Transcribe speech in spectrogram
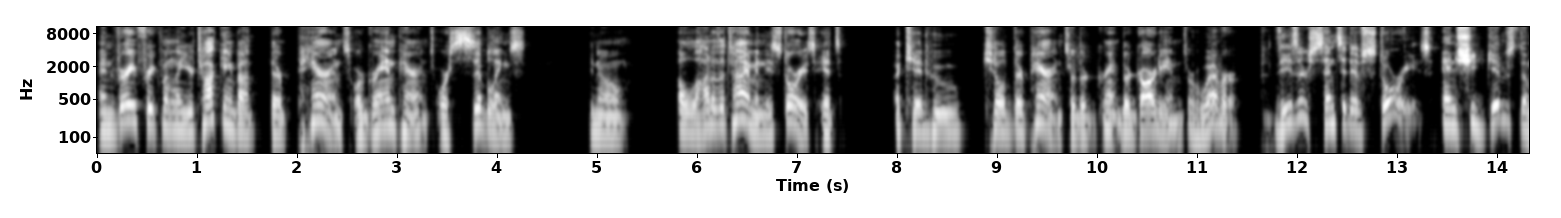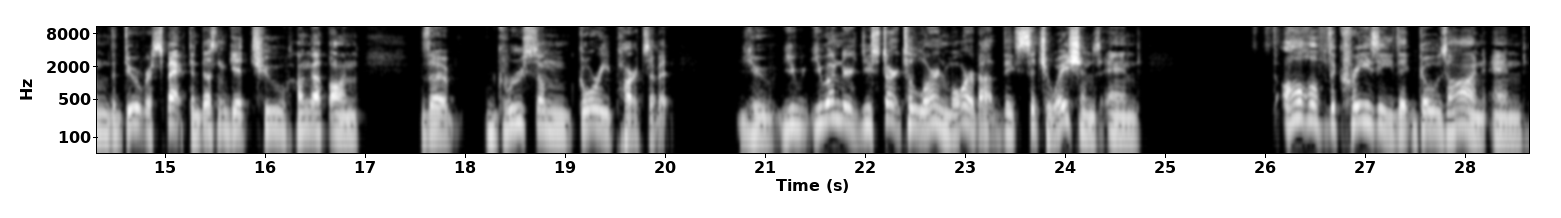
and very frequently you're talking about their parents or grandparents or siblings you know a lot of the time in these stories it's a kid who killed their parents or their grand their guardians or whoever. These are sensitive stories and she gives them the due respect and doesn't get too hung up on the gruesome gory parts of it. You you you under you start to learn more about these situations and all of the crazy that goes on. And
